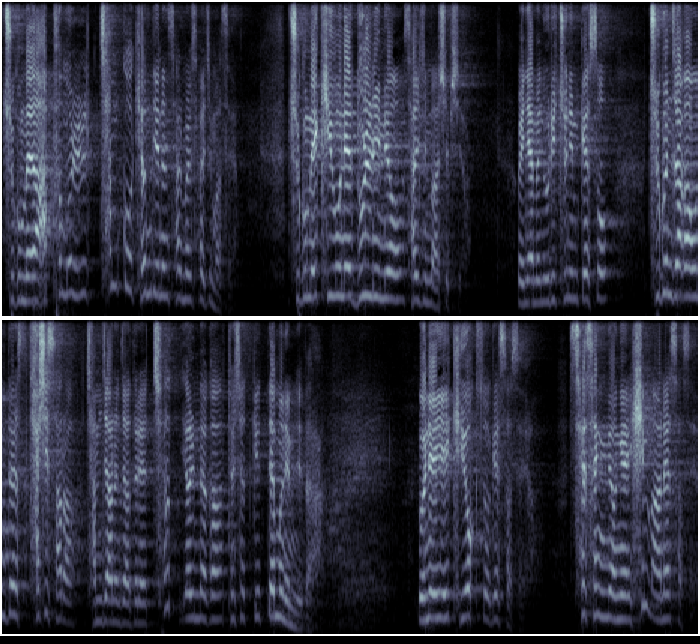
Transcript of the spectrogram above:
죽음의 아픔을 참고 견디는 삶을 살지 마세요. 죽음의 기운에 눌리며 살지 마십시오. 왜냐하면 우리 주님께서 죽은 자 가운데 다시 살아 잠자는 자들의 첫 열매가 되셨기 때문입니다. 은혜의 기억 속에 사세요. 새 생명의 힘 안에 사세요.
